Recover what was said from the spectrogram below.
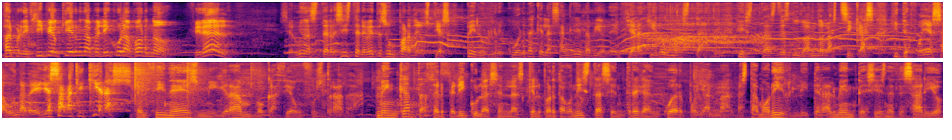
Al principio quiero una película porno. Fidel, si alguna se te resiste, le metes un par de hostias. Pero recuerda que la sangre y la violencia la quiero más tarde. Estás desnudando a las chicas y te follas a una de ellas a la que quieras. El cine es mi gran vocación frustrada. Me encanta hacer películas en las que el protagonista se entrega en cuerpo y alma, hasta morir literalmente si es necesario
